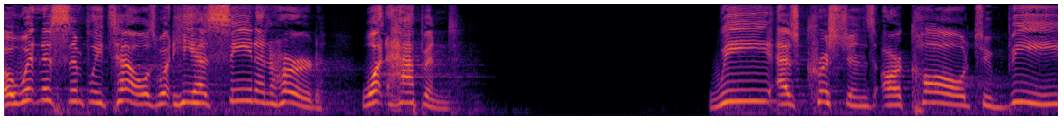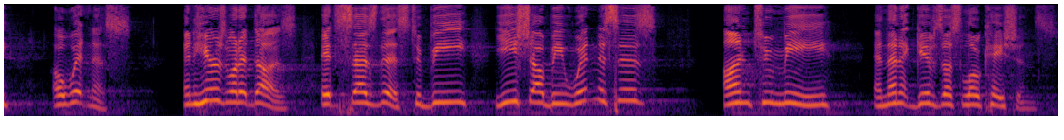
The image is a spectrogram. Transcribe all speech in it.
A witness simply tells what he has seen and heard, what happened. We as Christians are called to be a witness. And here's what it does it says this To be, ye shall be witnesses unto me, and then it gives us locations.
